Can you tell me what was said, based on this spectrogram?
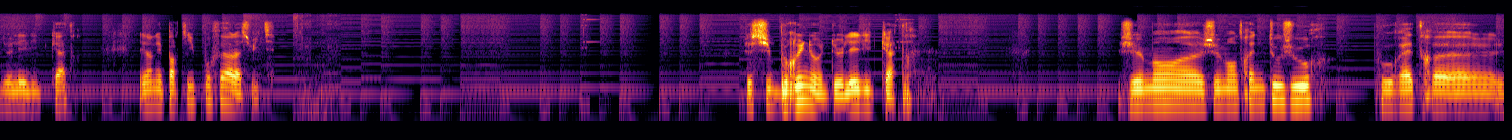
de l'Elite 4, et on est parti pour faire la suite. Je suis Bruno de l'Elite 4. Je m'en, euh, je m'entraîne toujours pour être. Euh...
